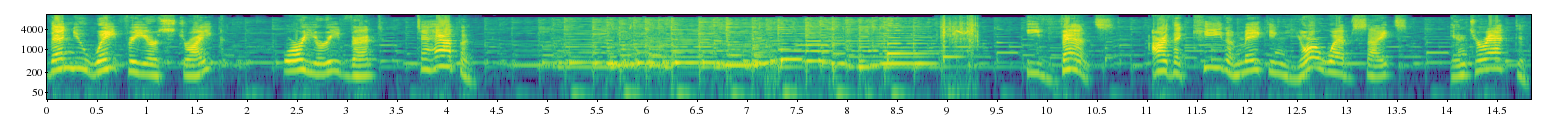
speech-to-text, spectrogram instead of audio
then you wait for your strike or your event to happen. Events are the key to making your websites interactive.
